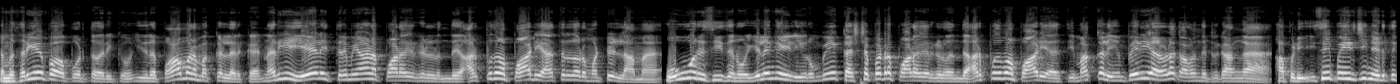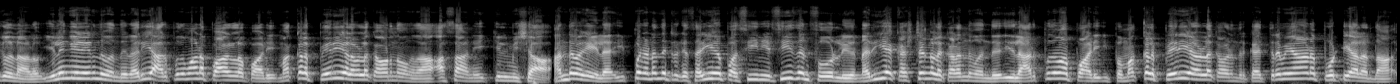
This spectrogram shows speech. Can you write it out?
நம்ம சரியப்பாவை பொறுத்த வரைக்கும் இதில் பாமர மக்களில் இருக்க நிறைய ஏழை திறமையான பாடகர்கள் வந்து அற்புதமாக பாடி அசத்துறதோட மட்டும் இல்லாமல் ஒவ்வொரு சீசனும் இலங்கையிலேயும் ரொம்பவே கஷ்டப்படுற பாடகர்கள் வந்து அற்புதமாக பாடி அசத்தி மக்களையும் பெரிய அளவில் கவர்ந்துட்டு இருக்காங்க. அப்படி இசை பயிற்சின்னு எடுத்துக்கலனாலும் இலங்கையிலிருந்து வந்து நிறைய அற்புதமான பாடல்களை பாடி மக்களை பெரிய அளவில் கவர்ந்தவங்க தான் அசானி கில்மிஷா. அந்த வகையில இப்ப நடந்துட்டு இருக்க சரியப்பா சீனியர் சீசன் போர்லயும் நிறைய கஷ்டங்களை கடந்து வந்து இதில் அற்புதமாக பாடி இப்போ மக்களை பெரிய அளவில் கவர்ந்திருக்க திறமையான போட்டியாளர் தான்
